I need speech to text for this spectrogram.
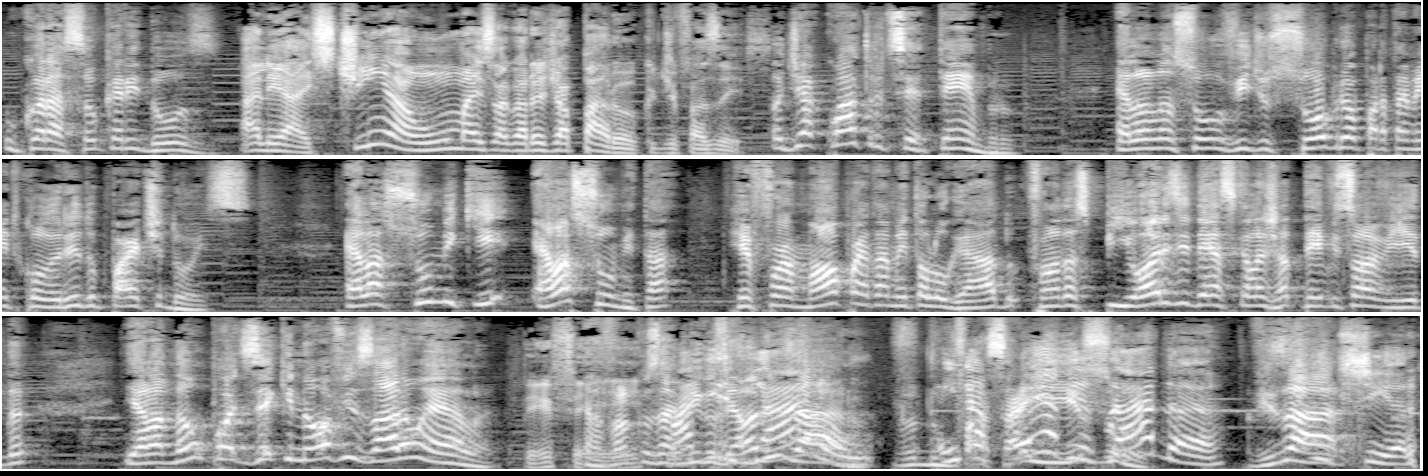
O coração caridoso. Aliás, tinha um, mas agora já parou de fazer isso. No dia 4 de setembro, ela lançou o vídeo sobre o apartamento colorido, parte 2. Ela assume que. Ela assume, tá? Reformar o apartamento alugado foi uma das piores ideias que ela já teve em sua vida. E ela não pode dizer que não avisaram ela. Perfeito. Ela falou que os amigos dela avisaram. Não Ainda faça foi isso. avisada? Avisaram. Mentira.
